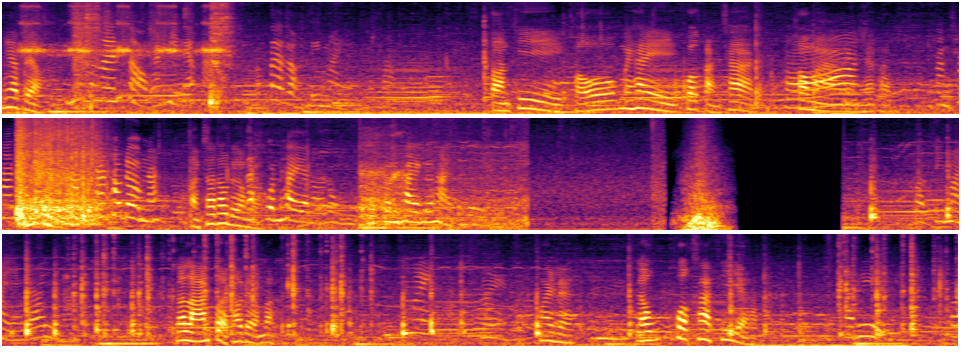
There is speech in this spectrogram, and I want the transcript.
เงียบเลยเหรอประมาณสองอาทิตย์แล้วค่ะตั้งแต่หลังปีใหม่อะประมาณตอนที่เขาไม่ให้พวกต่างชาติเข้ามาอะไรอย่างเงี้ยครับ ต่างชาติต่างชาติเท่าเดิมนะ ต่างชาติเท่าเดิมเหแต่รอคนไทยอะน้อยลง คนไทยคือหายไปเลย แล้วร้านเปิดเท่าเดิมป่ะ ไม่ค่ะไม่ด้วยไม่เลย อืมแล้วพวกค่าที่อะครับค่ะพี่ก็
